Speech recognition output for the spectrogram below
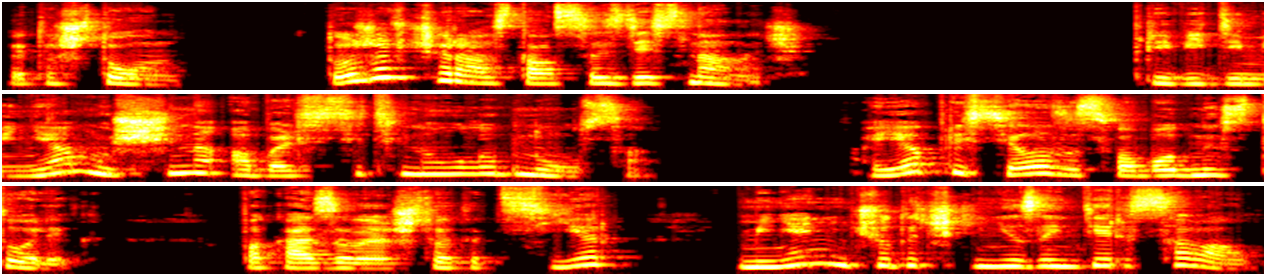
Это что он, тоже вчера остался здесь на ночь? При виде меня мужчина обольстительно улыбнулся, а я присела за свободный столик, показывая, что этот сьер меня ни чуточки не заинтересовал.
